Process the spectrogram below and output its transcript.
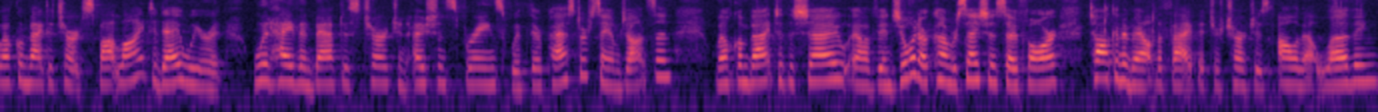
Welcome back to Church Spotlight. Today we are at Woodhaven Baptist Church in Ocean Springs with their pastor, Sam Johnson. Welcome back to the show. I've enjoyed our conversation so far, talking about the fact that your church is all about loving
